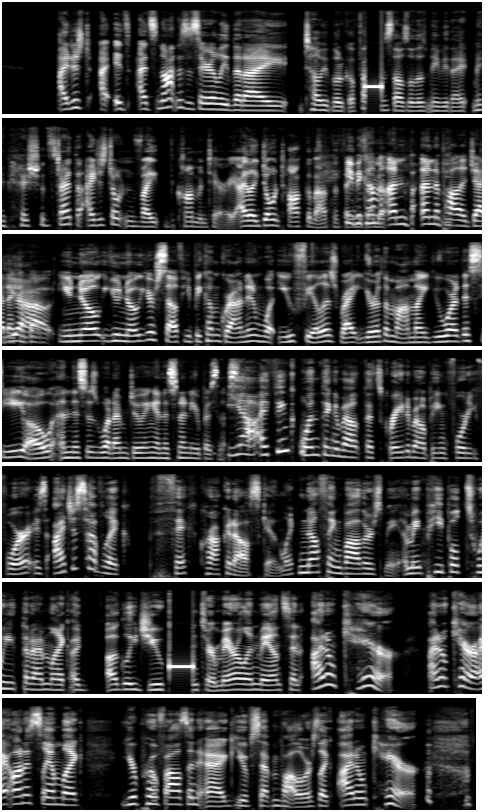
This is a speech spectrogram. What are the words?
I just I, it's it's not necessarily that I tell people to go fuck themselves. Although maybe that maybe I should start that. I just don't invite the commentary. I like don't talk about the things. You become un- unapologetic Yeah. about you know you know yourself. You become grounded in what you feel is right. You're the mama. You are the CEO, and this is what I'm doing, and it's none of your business. Yeah, I think one thing about that's great about being 44 is I just have like thick crocodile skin. Like nothing bothers me. I mean, people tweet that I'm like a ugly Jew or Marilyn Manson. I don't care. I don't care. I honestly am like, your profile's an egg. You have seven followers. Like, I don't care.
